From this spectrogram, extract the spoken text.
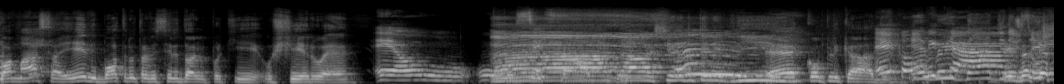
Tu amassa ele, bota no travesseiro e dorme, porque o cheiro é, É o. o Ah, tá, o cheiro do Telegrinho. é complicado. É complicado. É verdade, Eles deve ser até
